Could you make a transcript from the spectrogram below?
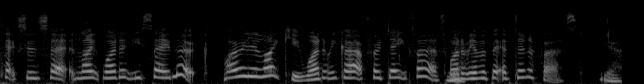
text and say, like, why don't you say, look, I really like you. Why don't we go out for a date first? Why Yeah. don't we have a bit of dinner first? Yeah.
